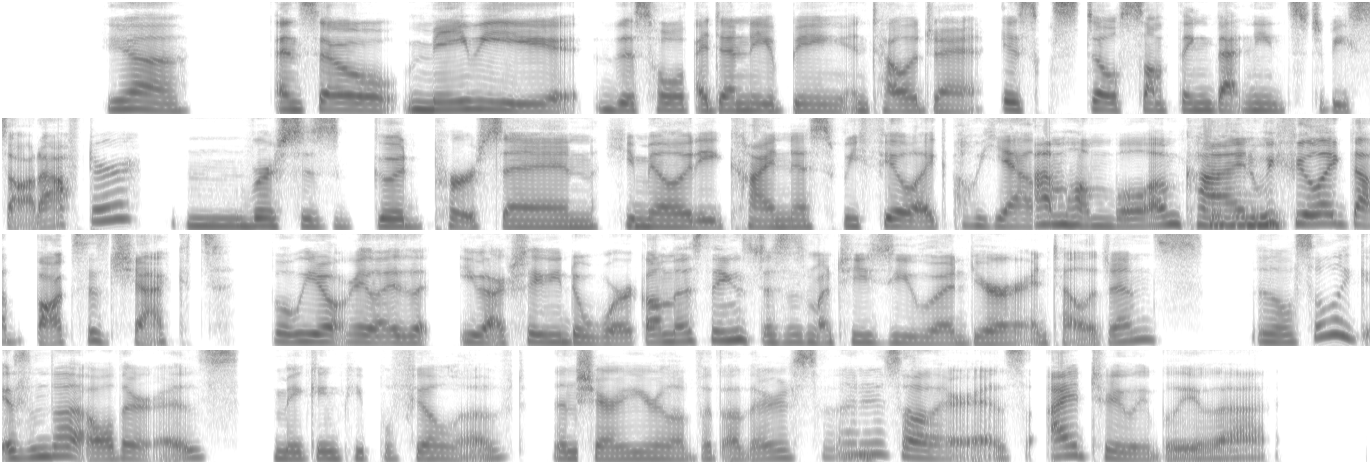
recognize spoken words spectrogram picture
Yeah. And so maybe this whole identity of being intelligent is still something that needs to be sought after mm. versus good person, humility, kindness. We feel like, oh, yeah, I'm humble, I'm kind. we feel like that box is checked, but we don't realize that you actually need to work on those things just as much as you would your intelligence. And also, like, isn't that all there is? Making people feel loved and sharing your love with others. That is all there is. I truly believe that.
